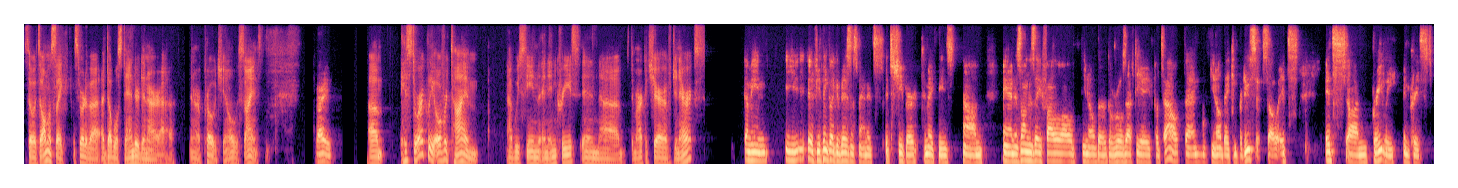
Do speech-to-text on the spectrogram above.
So it's almost like sort of a, a double standard in our uh, in our approach, you know, with science. Right. Um, historically, over time, have we seen an increase in uh, the market share of generics? I mean, if you think like a businessman, it's it's cheaper to make these, um, and as long as they follow all you know the the rules FDA puts out, then you know they can produce it. So it's it's um, greatly increased.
